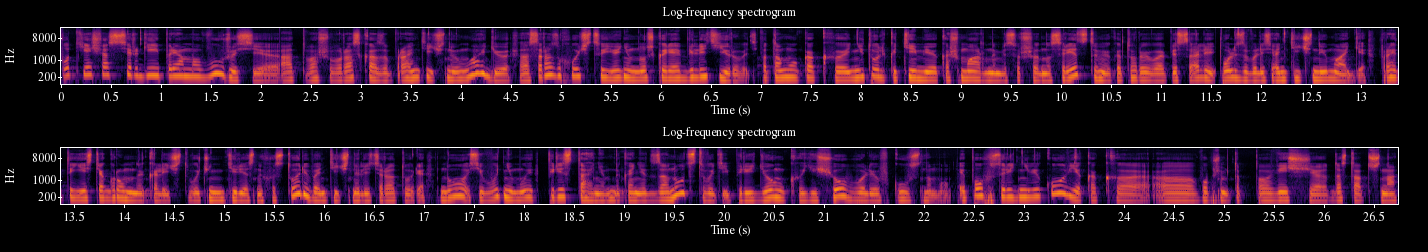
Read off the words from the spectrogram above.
Вот я сейчас, Сергей, прямо в ужасе от вашего рассказа про античную магию, а сразу хочется ее немножко реабилитировать, потому как не только теми кошмарными совершенно средствами, которые вы описали, пользовались античные маги. Про это есть огромное количество очень интересных историй в античной литературе, но сегодня мы перестанем, наконец, занудствовать и перейдем к еще более вкусному. Эпоха Средневековья, как, э, в общем-то, вещь достаточно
